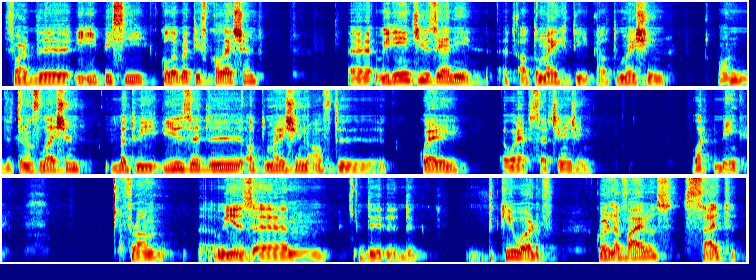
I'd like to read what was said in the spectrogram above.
for the IIPC collaborative collection uh, we didn't use any uh, automati- automation on the translation, but we used the automation of the query a web search engine, like Bing. From uh, we use um, the, the the keyword coronavirus site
